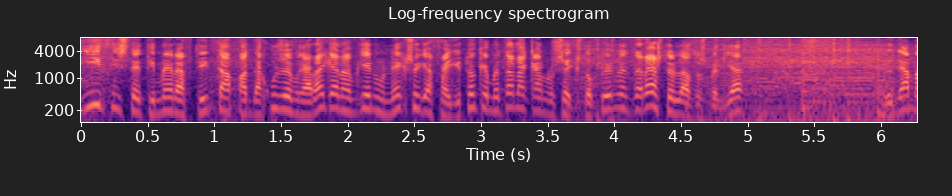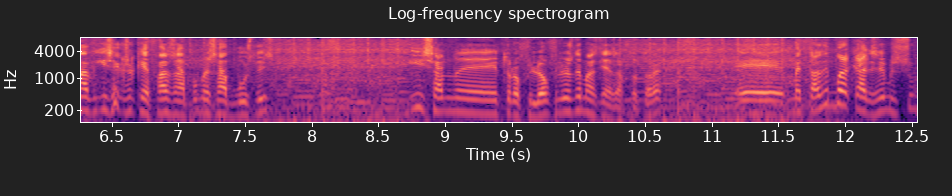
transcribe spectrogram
ήθιστε τη μέρα αυτή τα απανταχού ζευγαράκια να βγαίνουν έξω για φαγητό και μετά να κάνουν σεξ. Το οποίο είναι τεράστιο λάθος, παιδιά. Δηλαδή, άμα βγεις έξω και φας να πούμε σαν μπούστης, ή σαν ε, τροφιλόφιλος, δεν μας νοιάζει αυτό τώρα. Ε, μετά δεν μπορεί να κάνεις. Σου,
